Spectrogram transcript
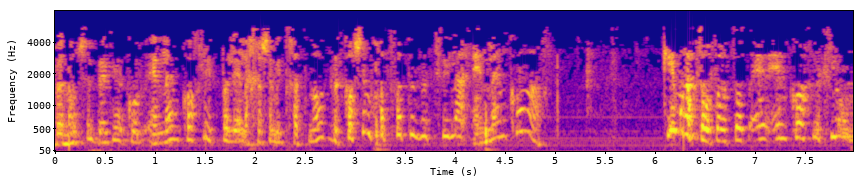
בנות של בית יעקב, אין להם כוח להתפלל אחרי שהן מתחתנות, בקושי הן חוטפות איזה תפילה, אין להם כוח. כי הן רצות, רצות, אין, אין כוח לכלום.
